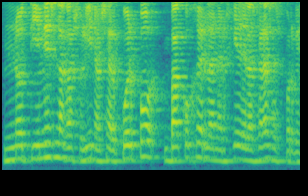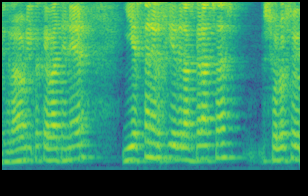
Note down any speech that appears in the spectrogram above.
no tienes la gasolina. O sea, el cuerpo va a coger la energía de las grasas porque será la única que va a tener y esta energía de las grasas solo se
